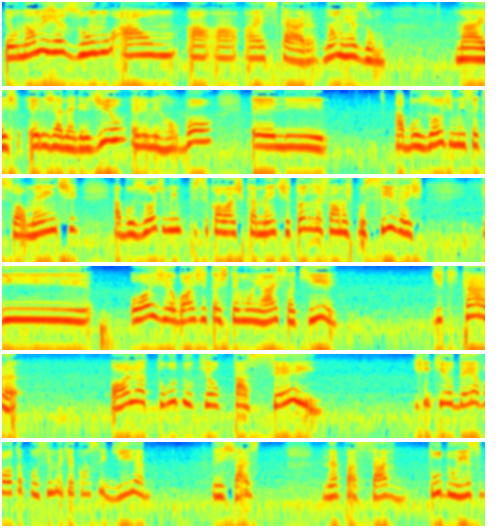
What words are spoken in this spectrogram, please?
Eu não me resumo a, um, a, a, a esse cara. Não me resumo. Mas ele já me agrediu, ele me roubou, ele abusou de mim sexualmente, abusou de mim psicologicamente de todas as formas possíveis. E hoje eu gosto de testemunhar isso aqui de que, cara, olha tudo que eu passei e que eu dei a volta por cima que eu conseguia deixar né, passar tudo isso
